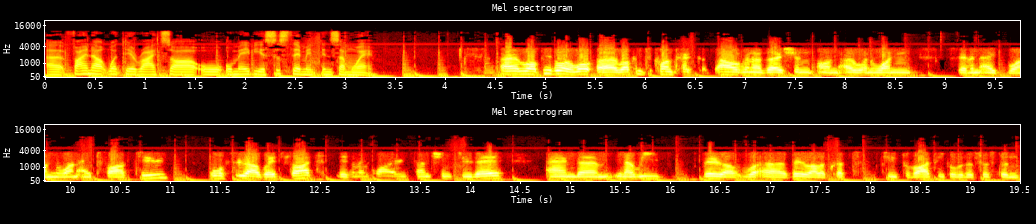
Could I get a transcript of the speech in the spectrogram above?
uh, find out what their rights are or, or maybe assist them in, in some way? Uh, well, people are uh, welcome to contact our organisation on 011 781 1852 or through our website. There's an inquiry function through there, and um, you know we very well uh, very well equipped to provide people with assistance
